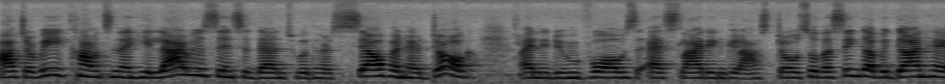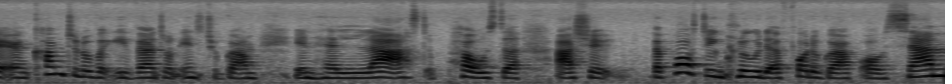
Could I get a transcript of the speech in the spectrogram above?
after recounting a hilarious incident with herself and her dog and it involves a sliding glass door. So the singer began her encounter of an event on Instagram in her last post. Uh, she the post included a photograph of Sam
